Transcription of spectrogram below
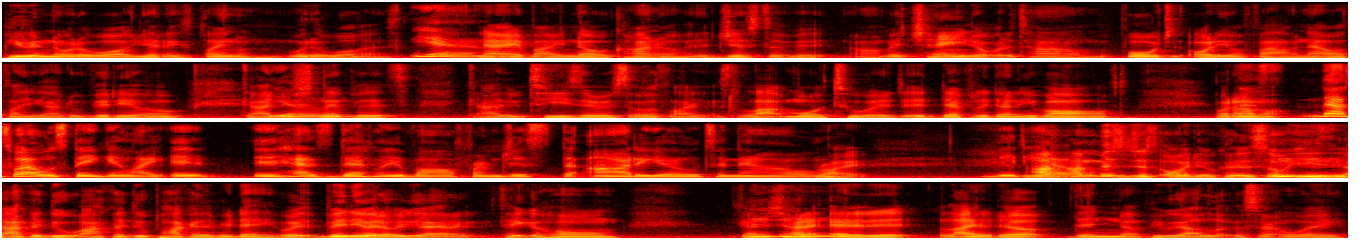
people didn't know what it was. You had to explain them what it was. Yeah. Now everybody know kind of the gist of it. Um, it changed over the time. Before it was just audio file. Now it's like you gotta do video, gotta Yeah. do snippets, gotta do teasers. So it's like it's a lot more to it. It definitely done evolved. But That's, um, that's why I was thinking like it it has definitely evolved from just the audio to now right. Video. I, I miss just audio because it's so Mhm. easy. I could do I could do podcast every day. With video though, you gotta take it home. You gotta try Mhm. to edit it, light it up. Then you know people gotta look a certain way.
